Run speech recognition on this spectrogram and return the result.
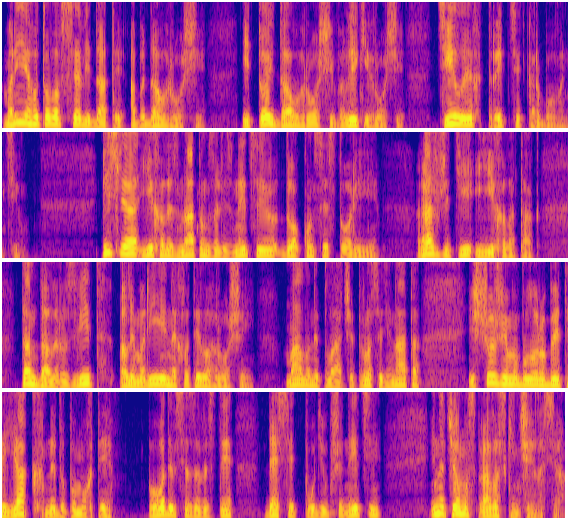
Марія готова все віддати, аби дав гроші. І той дав гроші, великі гроші, цілих тридцять карбованців. Після їхали з натом залізницею до консисторії. Раз в житті і їхала так. Там дали розвід, але Марії не хватило грошей. Мало не плаче, просить Гната. І що ж йому було робити, як не допомогти? Погодився завести десять пудів пшениці, і на цьому справа скінчилася.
